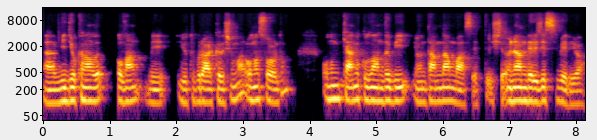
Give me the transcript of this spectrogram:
e, video kanalı olan bir YouTuber arkadaşım var. Ona sordum. Onun kendi kullandığı bir yöntemden bahsetti. İşte önem derecesi veriyor.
